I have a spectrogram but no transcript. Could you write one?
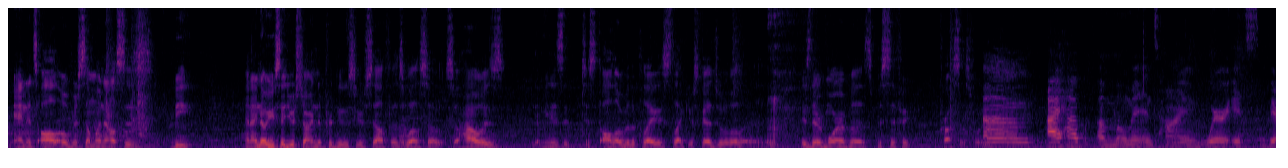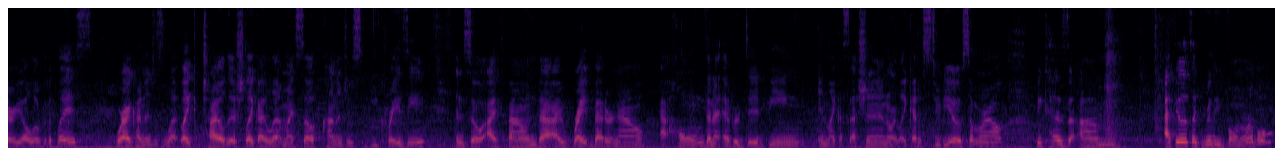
and it's all over someone else's beat. And I know you said you're starting to produce yourself as well. So so how is I mean, is it just all over the place, like your schedule, or is there more of a specific process for you? Um, I have a moment in time where it's very all over the place where I kind of just let, like childish, like I let myself kind of just be crazy. And so I found that I write better now at home than I ever did being in like a session or like at a studio somewhere else because um, I feel it's like really vulnerable.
